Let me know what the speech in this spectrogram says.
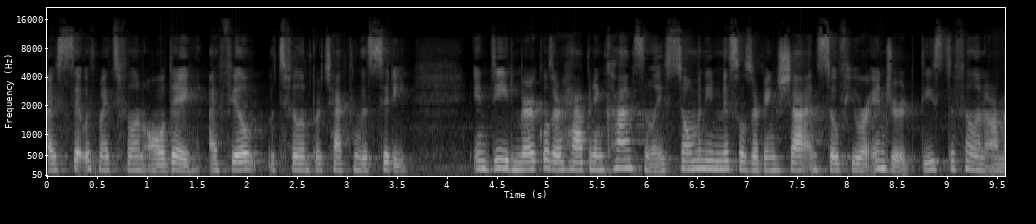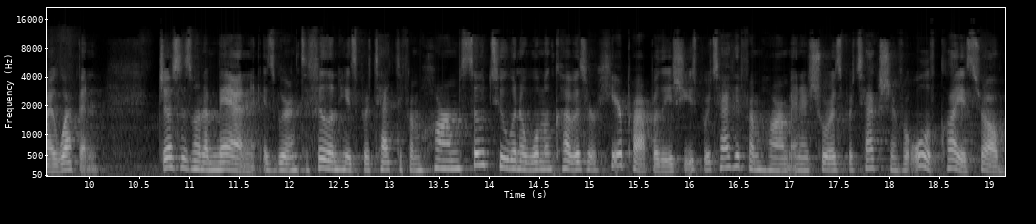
I sit with my tefillin all day. I feel the tefillin protecting the city. Indeed, miracles are happening constantly. So many missiles are being shot and so few are injured. These tefillin are my weapon. Just as when a man is wearing tefillin, he is protected from harm, so too when a woman covers her hair properly, she is protected from harm and ensures protection for all of Klal Yisrael.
